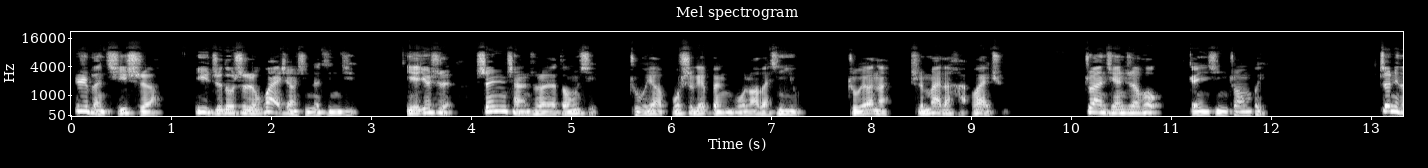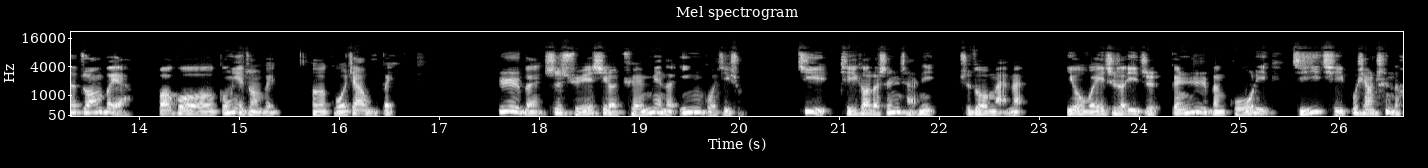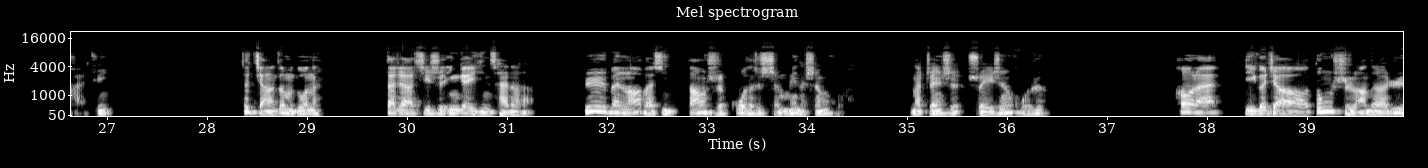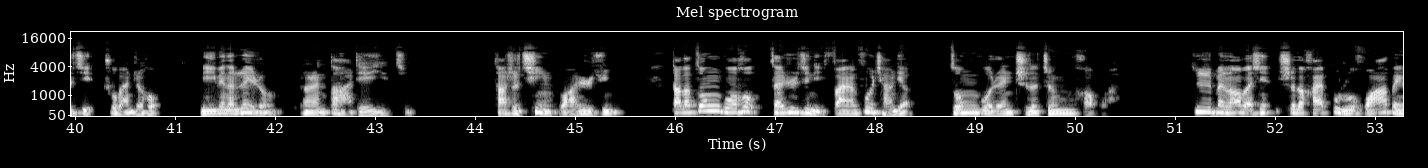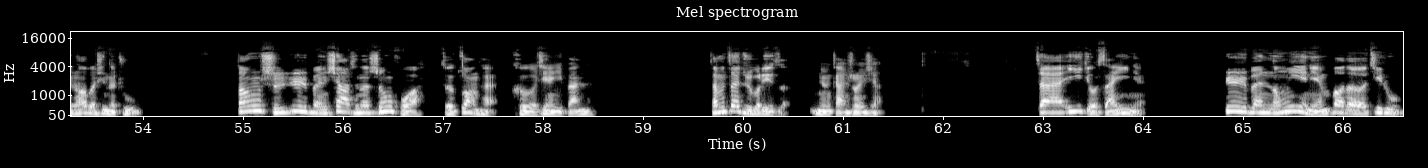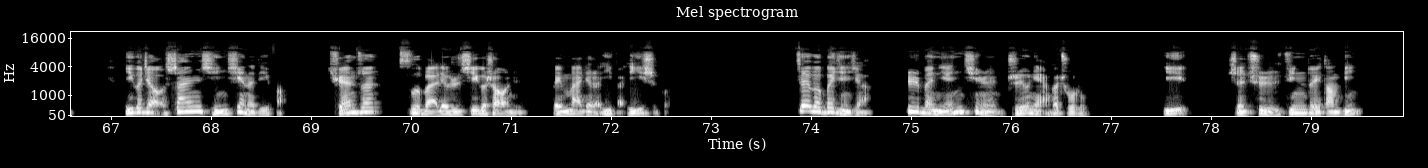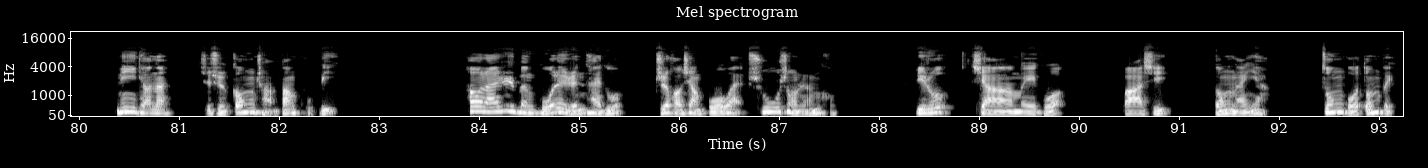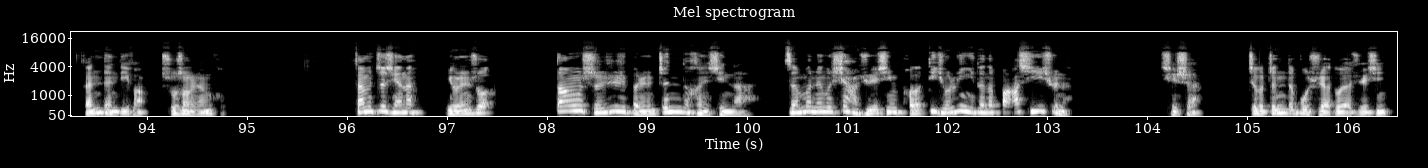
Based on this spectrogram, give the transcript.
日本其实啊一直都是外向型的经济，也就是生产出来的东西主要不是给本国老百姓用，主要呢是卖到海外去，赚钱之后更新装备。这里的装备啊，包括工业装备和国家武备。日本是学习了全面的英国技术，既提高了生产力去做买卖，又维持着一支跟日本国力极其不相称的海军。这讲了这么多呢，大家其实应该已经猜到了，日本老百姓当时过的是什么样的生活？那真是水深火热。后来一个叫东史郎的日记出版之后，里面的内容。让人大跌眼镜。他是侵华日军，打到中国后，在日记里反复强调：“中国人吃的真好啊，日本老百姓吃的还不如华北老百姓的猪。”当时日本下层的生活啊，这状态可见一斑呢。咱们再举个例子，你们感受一下。在一九三一年，《日本农业年报》的记录，一个叫山形县的地方，全村四百六十七个少女。被卖掉了一百一十个。这个背景下，日本年轻人只有两个出路：一是去军队当兵，另一条呢是去工厂当苦力。后来日本国内人太多，只好向国外输送人口，比如向美国、巴西、东南亚、中国东北等等地方输送人口。咱们之前呢，有人说，当时日本人真的很心呐。怎么能够下决心跑到地球另一端的巴西去呢？其实啊，这个真的不需要多少决心。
